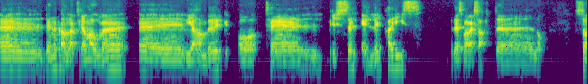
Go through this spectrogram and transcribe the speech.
Eh, den er planlagt fra Malmö eh, via Hamburg og til Brussel eller Paris. Det som har vært sagt eh, nå. Så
